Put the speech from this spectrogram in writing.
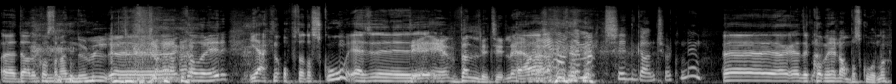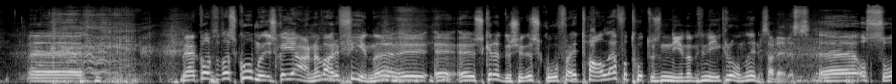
Eh, Det hadde kosta meg null eh, kalorier. Jeg er ikke noe opptatt av sko. Jeg, eh, Det er veldig tydelig. Ja. Jeg hadde matchet gunshorten din. eh, det kommer helt an på skoene. Eh, Men jeg er ikke opptatt av sko, men du skal gjerne være fine uh, uh, skreddersydde sko fra Italia for 2999 kroner. Særdeles. Uh, og så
